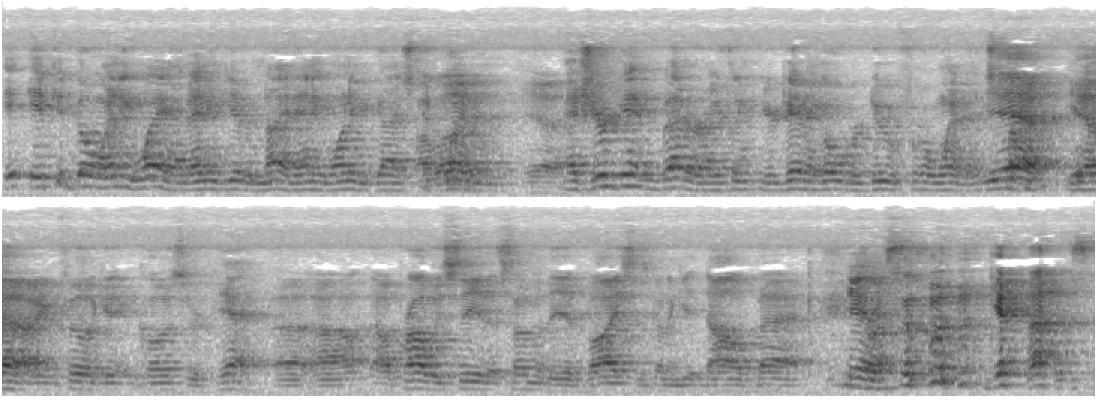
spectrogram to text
You, it, it could go any way on any given night. Any one of you guys could win. And Yeah. As you're getting better, I think you're getting overdue for a win. It's Yeah, time, yeah, know? I can feel it getting closer. Yeah. Uh, I'll, I'll probably see that some of the advice is going to get dialed back. Yeah. from some of the guys.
